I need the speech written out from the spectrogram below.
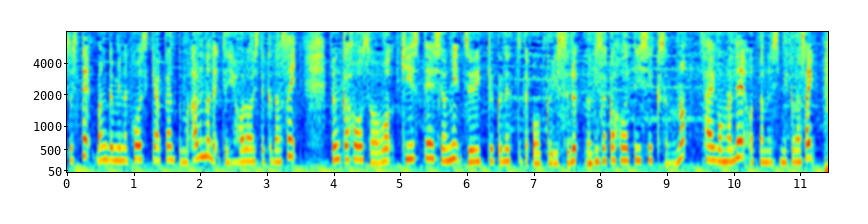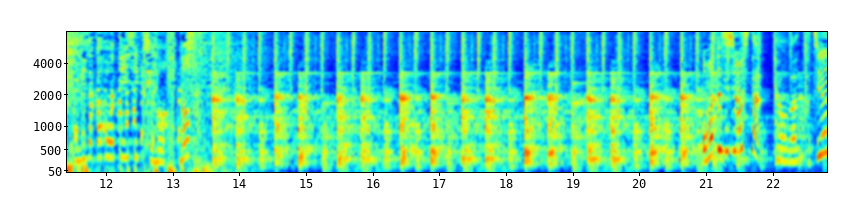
そして番組の公式アカウントもあるのでぜひフォローしてください。文化放送をキーステーションに11曲ネットでお送りする乃木坂46のの最後までお楽しみください。乃木坂46のの。お待たせしました。今日はこちら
